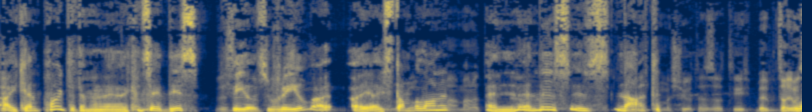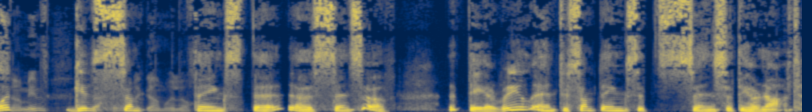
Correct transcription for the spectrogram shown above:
I, I, can point to them and I can say this feels real. I, I, I, stumble on it, and and this is not. What gives some things that uh, sense of that they are real, and to some things it sense that they are not.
